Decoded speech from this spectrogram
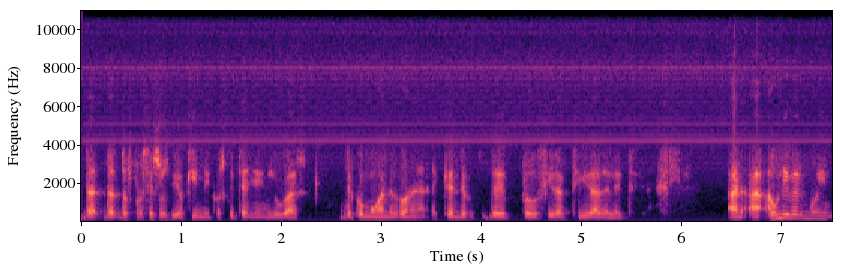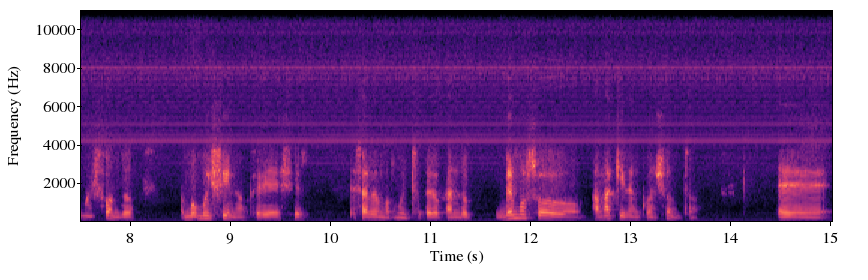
da, da, dos procesos bioquímicos que teñen lugar de como unha neurona é quen de, de producir actividade eléctrica. A, a, a un nivel moi moi fondo, moi fino, quería decir, sabemos moito, pero cando vemos o, a máquina en conxunto, eh,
